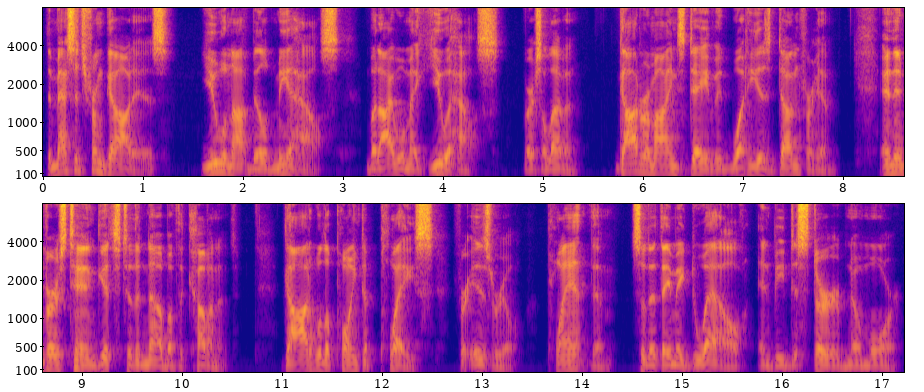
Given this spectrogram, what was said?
The message from God is, You will not build me a house, but I will make you a house. Verse 11. God reminds David what he has done for him. And then verse 10 gets to the nub of the covenant. God will appoint a place for Israel, plant them so that they may dwell and be disturbed no more.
